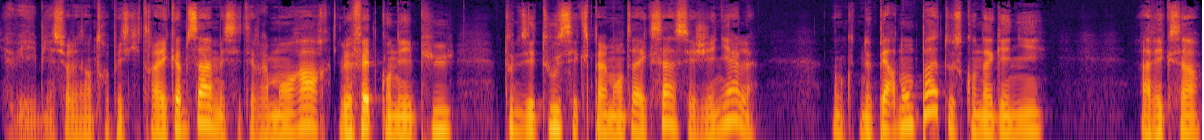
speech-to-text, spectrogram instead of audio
Il y avait bien sûr des entreprises qui travaillaient comme ça, mais c'était vraiment rare. Le fait qu'on ait pu toutes et tous expérimenter avec ça, c'est génial. Donc ne perdons pas tout ce qu'on a gagné avec ça.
